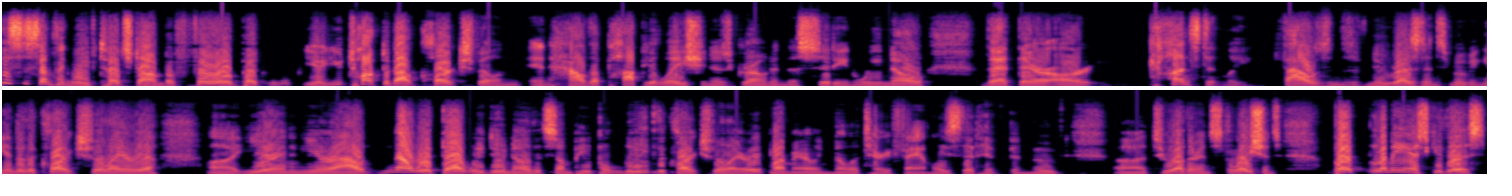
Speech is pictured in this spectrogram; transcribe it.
this is something we've touched on before, but you know, you talked about Clarksville and, and how the population has grown in the city, and we know that there are constantly thousands of new residents moving into the Clarksville area uh, year in and year out. Now, with that, we do know that some people leave the Clarksville area, primarily military families that have been moved uh, to other installations. But let me ask you this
